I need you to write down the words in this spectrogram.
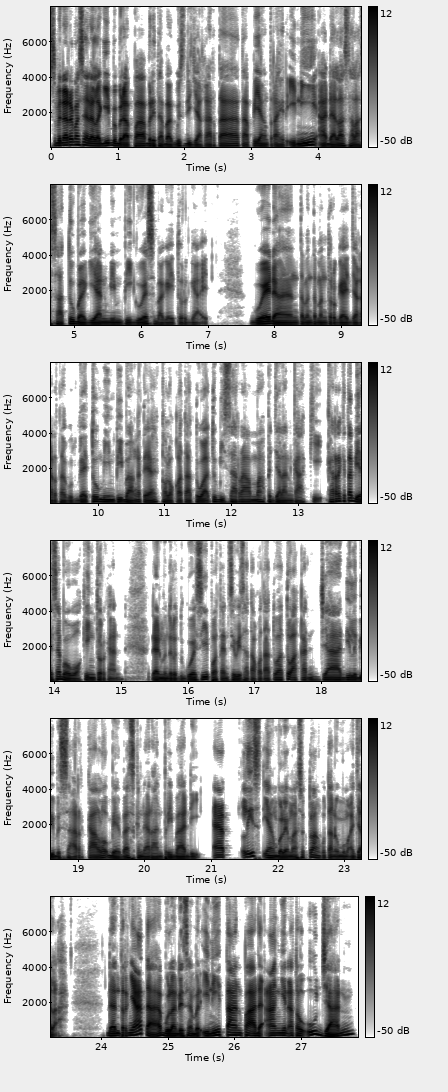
Sebenarnya masih ada lagi beberapa berita bagus di Jakarta, tapi yang terakhir ini adalah salah satu bagian mimpi gue sebagai tour guide. Gue dan teman-teman tour guide Jakarta Good Guide tuh mimpi banget ya kalau kota tua tuh bisa ramah pejalan kaki. Karena kita biasa bawa walking tour kan. Dan menurut gue sih potensi wisata kota tua tuh akan jadi lebih besar kalau bebas kendaraan pribadi. At least yang boleh masuk tuh angkutan umum aja lah. Dan ternyata bulan Desember ini tanpa ada angin atau hujan,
